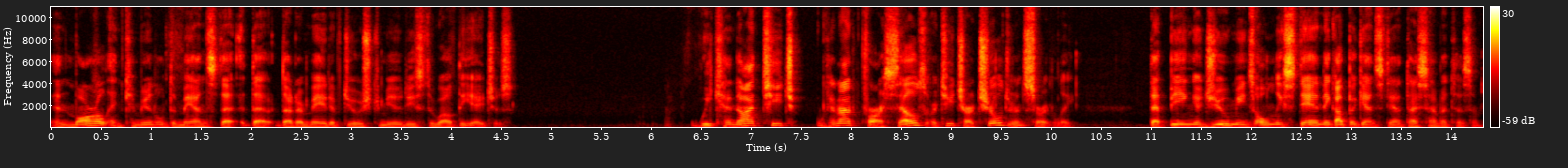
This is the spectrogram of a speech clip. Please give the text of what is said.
and moral and communal demands that, that, that are made of Jewish communities throughout the ages we cannot teach, we cannot for ourselves or teach our children, certainly, that being a Jew means only standing up against anti Semitism.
